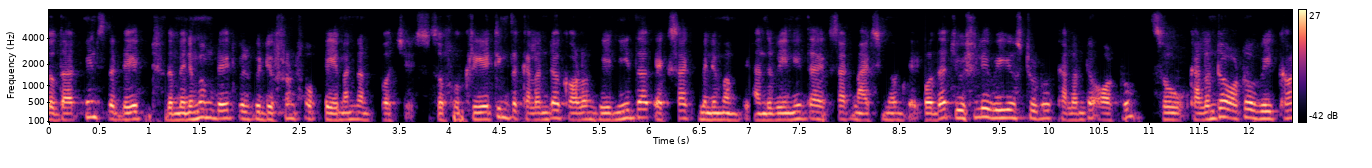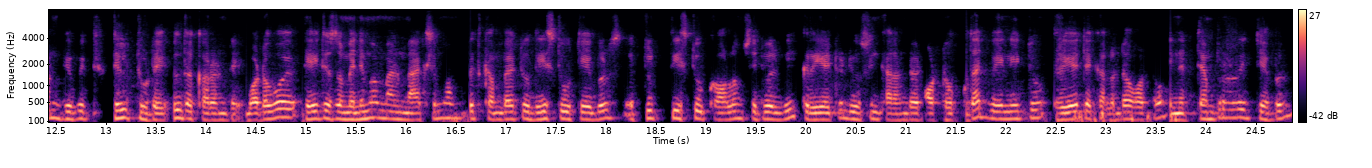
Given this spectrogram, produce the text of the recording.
So that means the date, the minimum date will be different for payment and purchase. So for creating the calendar column, we need the exact minimum date and we need the exact maximum date. For that, usually we used to do calendar auto. So calendar auto, we can't give it till today, till the current date. Whatever date is the minimum and maximum with compared to these two tables, to these two columns, it will be created using calendar auto. That we need to create a calendar auto in a temporary table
